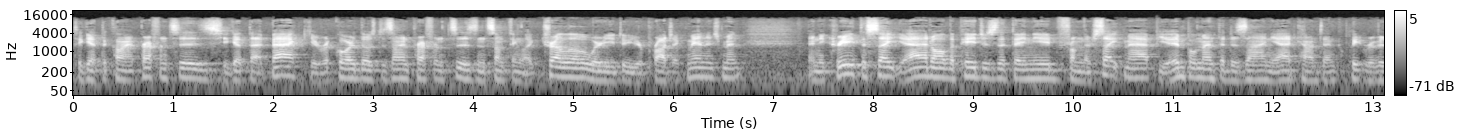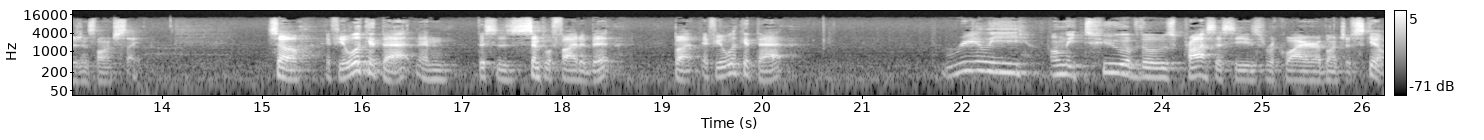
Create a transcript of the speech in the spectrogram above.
to get the client preferences, you get that back, you record those design preferences in something like Trello where you do your project management, and you create the site, you add all the pages that they need from their sitemap, you implement the design, you add content, complete revisions, launch site. So if you look at that, and this is simplified a bit, but if you look at that, really only two of those processes require a bunch of skill.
